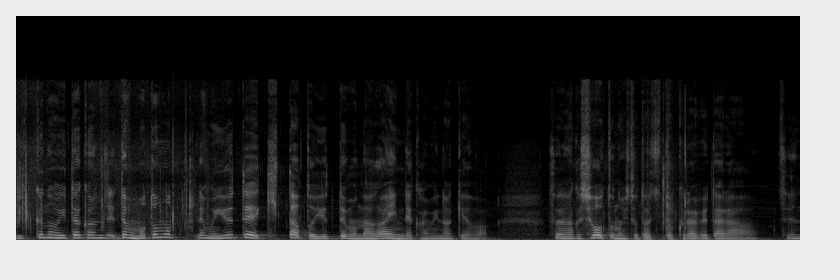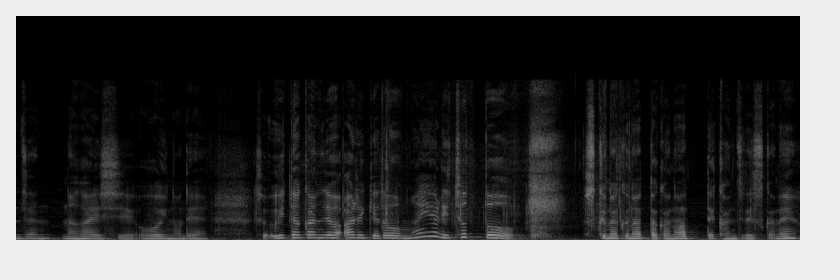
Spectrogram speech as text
ウィッグの浮いた感じ。でももともでも言うて切ったと言っても長いんで髪の毛は。それなんかショートの人たちと比べたら全然長いし多いので。浮いた感じはあるけど前よりちょっと少なくなったかなって感じですかね。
